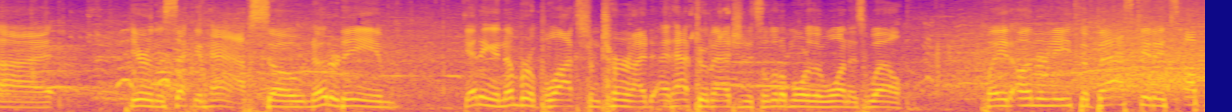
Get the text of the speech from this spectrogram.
uh, here in the second half. So Notre Dame getting a number of blocks from Turner. I'd, I'd, have to imagine it's a little more than one as well. Played underneath the basket, it's up.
